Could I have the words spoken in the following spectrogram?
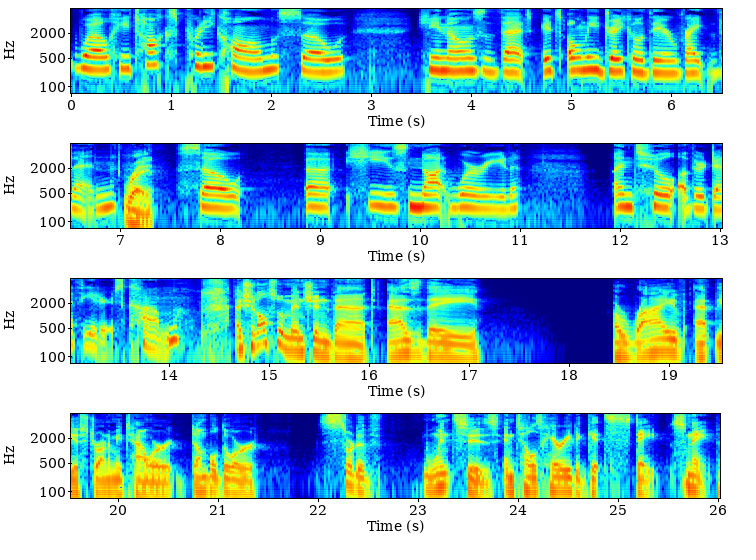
Well, he talks pretty calm, so he knows that it's only Draco there right then. Right. So uh, he's not worried until other Death Eaters come. I should also mention that as they arrive at the astronomy tower, Dumbledore sort of winces and tells Harry to get Snape. Snape.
